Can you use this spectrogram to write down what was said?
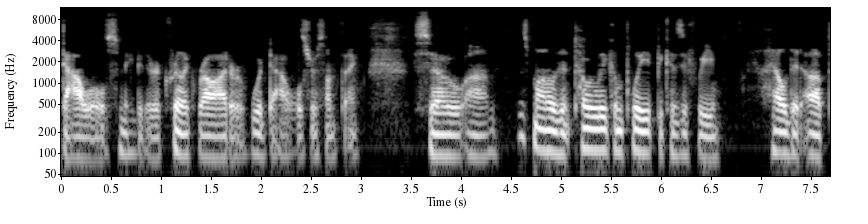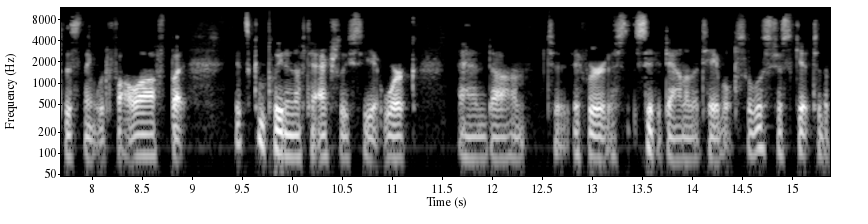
dowels. Maybe they're acrylic rod or wood dowels or something. So um, this model isn't totally complete because if we held it up, this thing would fall off, but it's complete enough to actually see it work and um, to, if we were to sit it down on the table. So let's just get to the,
